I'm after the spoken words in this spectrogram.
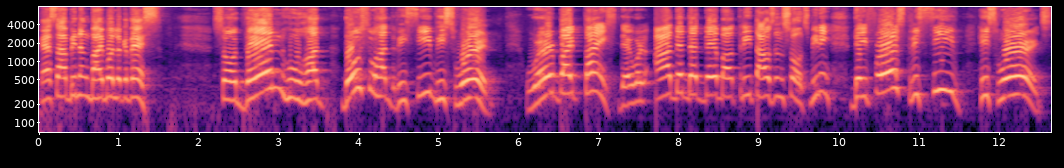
Kaya sabi ng Bible, look at this. So then who had those who had received his word were baptized. They were added that day about 3,000 souls, meaning they first received his words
